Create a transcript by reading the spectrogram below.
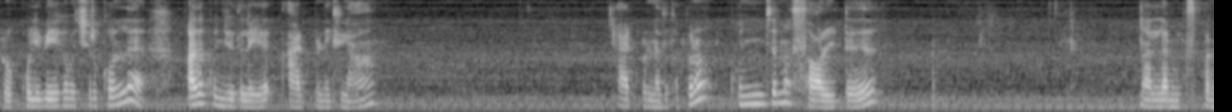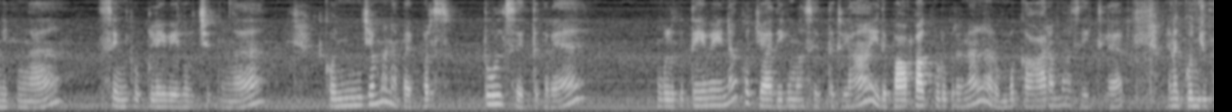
ப்ரொக்கோலி வேக வச்சுருக்கோம்ல அதை கொஞ்சம் இதில் ஆட் பண்ணிக்கலாம். ஆட் பண்ணதுக்கப்புறம் கொஞ்சமாக சால்ட்டு நல்லா மிக்ஸ் பண்ணிக்கோங்க. சிம் குக்கிலே வேக வச்சுக்கோங்க. கொஞ்சமாக நான் பெப்பர் தூள் சேர்த்துக்கிறேன். உங்களுக்கு தேவைன்னா கொஞ்சம் அதிகமாக சேர்த்துக்கலாம். இது பாப்பாவுக்கு கொடுக்குறனால நான் ரொம்ப காரமாக சேர்க்கல. எனக்கு கொஞ்சம்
